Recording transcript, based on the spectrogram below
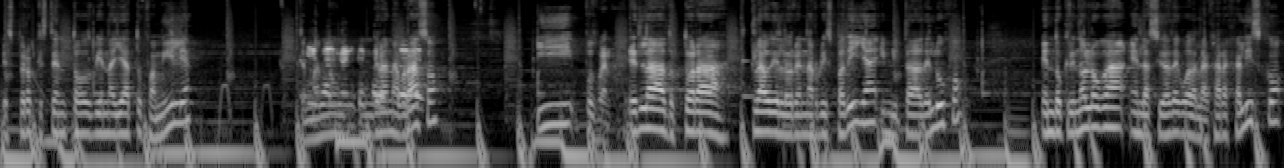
Espero que estén todos bien allá, tu familia. Te mando un, gran abrazo. Y pues bueno, es la doctora Claudia Lorena Ruiz Padilla, invitada de lujo, endocrinóloga en la ciudad de Guadalajara, Jalisco.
